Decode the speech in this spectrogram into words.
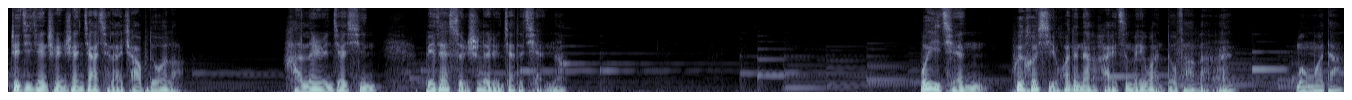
这几件衬衫加起来差不多了，寒了人家心，别再损失了人家的钱呢。”我以前会和喜欢的男孩子每晚都发晚安，么么哒。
